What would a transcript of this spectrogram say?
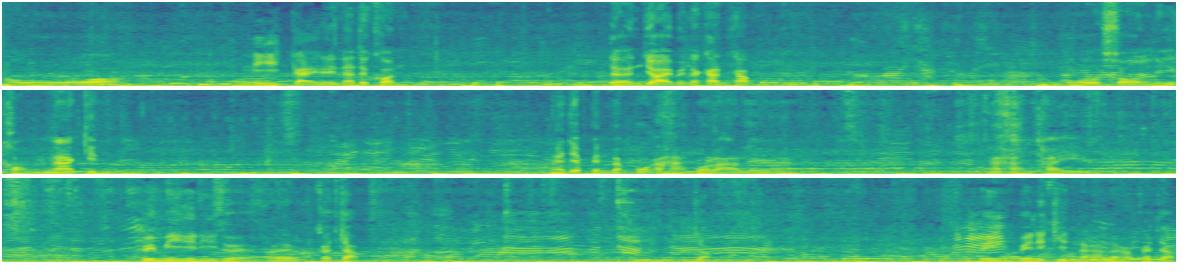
โอ้ตรงนี้ไกลเลยนะทุกคน เดินย่อยไปแล้วกันครับ โอ้โซนนี้ของน่ากิน น่าจะเป็นแบบพวกอาหารโบราณเลยนะอาหารไทยไม่มีอันนี้ด้วยเขาเรียกกระจับจับไม่ไม่ได้กินนานแล้วครับกระจับ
